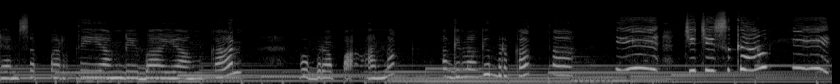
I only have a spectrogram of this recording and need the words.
Dan seperti yang dibayangkan, beberapa anak lagi-lagi berkata, "Ih, cici sekali!"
